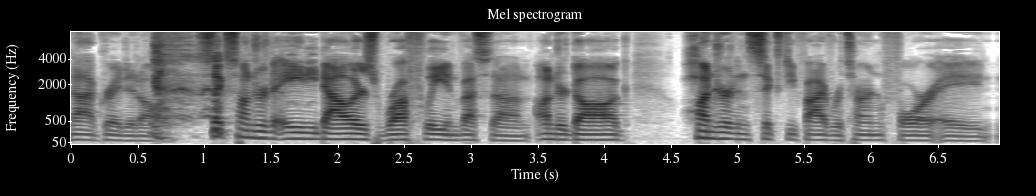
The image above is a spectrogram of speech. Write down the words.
Not great at all. $680 roughly invested on underdog, 165 return for a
